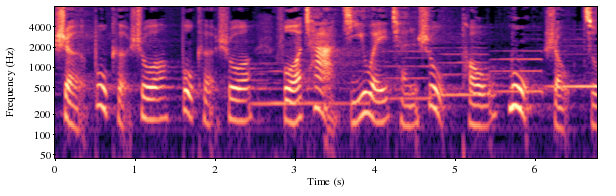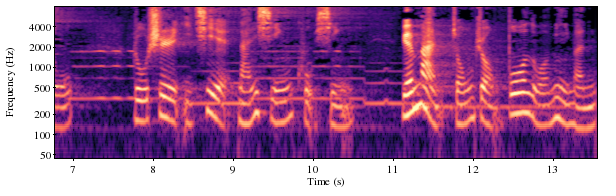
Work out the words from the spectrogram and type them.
舍不可说不可说佛刹即为陈数头目手足，如是一切难行苦行，圆满种种波罗蜜门，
